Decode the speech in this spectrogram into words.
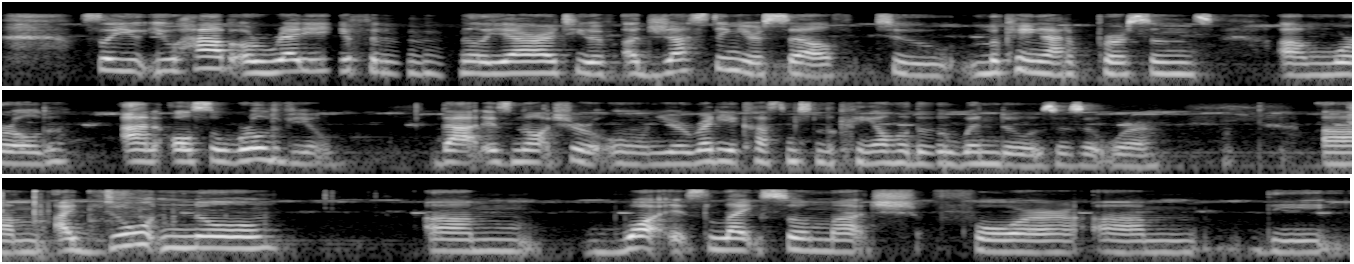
so you you have already a familiarity of adjusting yourself to looking at a person's um, world and also worldview that is not your own. You're already accustomed to looking out of the windows, as it were. Um, I don't know um, what it's like so much for um, the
